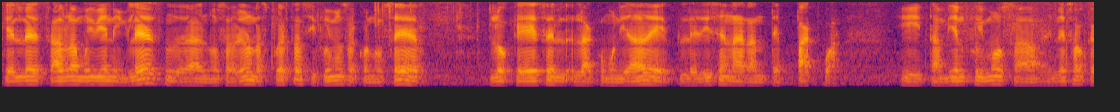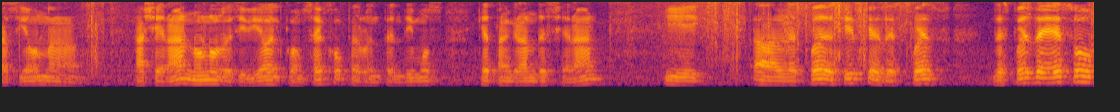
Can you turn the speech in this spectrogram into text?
que él les habla muy bien inglés, eh, nos abrieron las puertas y fuimos a conocer lo que es la comunidad de, le dicen Arantepacua. Y también fuimos a, en esa ocasión a, a Cherán, no nos recibió el consejo, pero entendimos qué tan grande es Cherán. Y uh, les puedo decir que después, después de eso,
